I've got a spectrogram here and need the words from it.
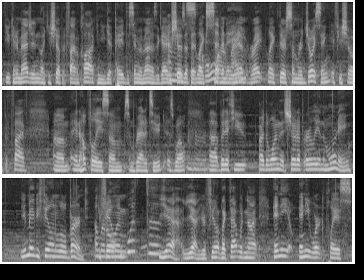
if you can imagine, like you show up at five o'clock and you get paid the same amount as the guy who I mean, shows up at like seven a.m. right? Right? Like there's some rejoicing if you show up at five, um, and hopefully some some gratitude as well. Mm-hmm. Uh, but if you are the one that showed up early in the morning, you may be feeling a little burned. A You're little. feeling what the? yeah, yeah, you're feeling like that would not any any workplace,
